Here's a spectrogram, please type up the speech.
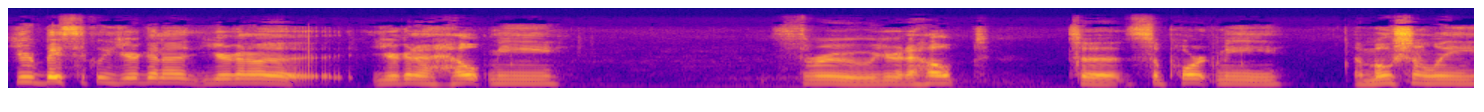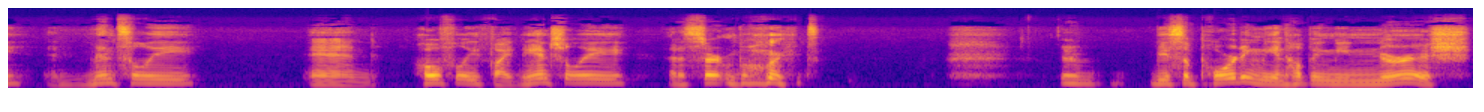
you're basically you're gonna you're gonna you're gonna help me through. You're gonna help to support me emotionally and mentally and hopefully financially at a certain point. Be supporting me and helping me nourish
